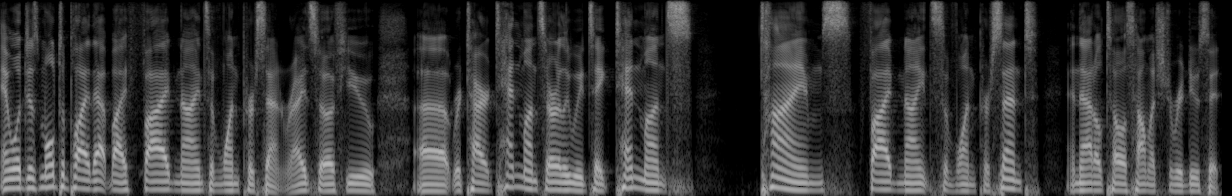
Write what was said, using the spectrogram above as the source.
And we'll just multiply that by five ninths of 1%, right? So if you uh, retire 10 months early, we'd take 10 months times five ninths of 1% and that'll tell us how much to reduce it.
